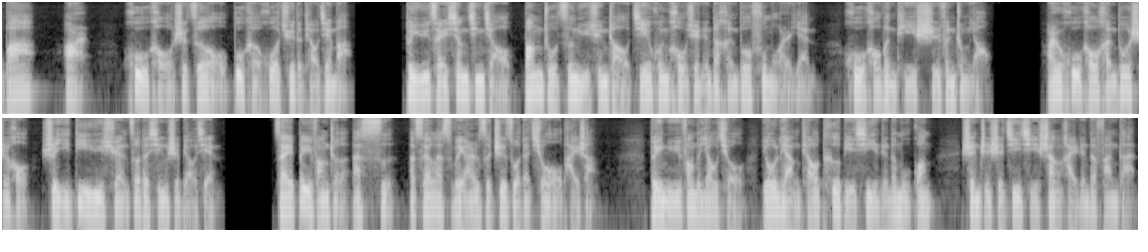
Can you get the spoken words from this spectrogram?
八二，户口是择偶不可或缺的条件吗？对于在相亲角帮助子女寻找结婚候选人的很多父母而言，户口问题十分重要。而户口很多时候是以地域选择的形式表现。在被访者 S 四 SLS 为儿子制作的求偶牌上，对女方的要求有两条特别吸引人的目光，甚至是激起上海人的反感。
